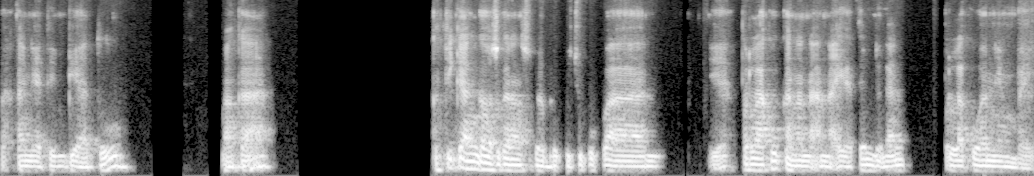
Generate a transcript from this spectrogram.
bahkan yatim piatu, maka ketika engkau sekarang sudah berkecukupan, ya perlakukan anak-anak yatim dengan perlakuan yang baik.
